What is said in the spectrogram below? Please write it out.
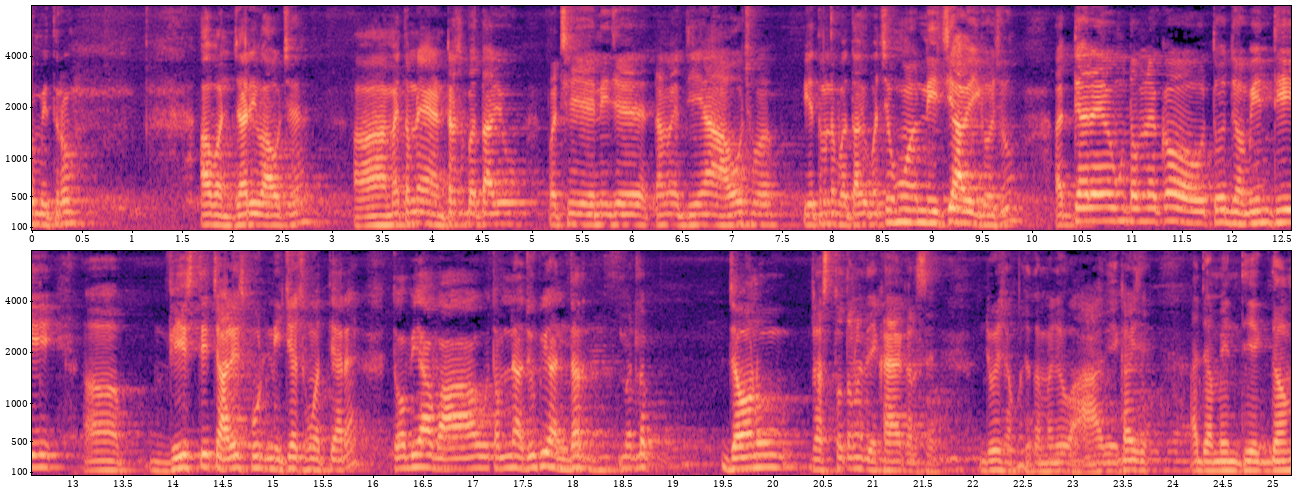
તો મિત્રો, આ વંજારી વાવ છે. મેં તમને એન્ટ્રન્સ બતાવ્યું, પછી એની જે તમે જ્યાં આવો છો, એ તમને બતાવ્યું. પછી હું નીચે આવી ગયો છું. અત્યારે હું તમને કહું તો જમીનથી વીસથી ચાલીસ ફૂટ નીચે છું અત્યારે. તો બી આ વાવ તમને હજુ બી અંદર, મતલબ જવાનું રસ્તો તમને દેખાયા કરશે. જોઈ શકો છો તમે જો, આ દેખાય છે. આ જમીનથી એકદમ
